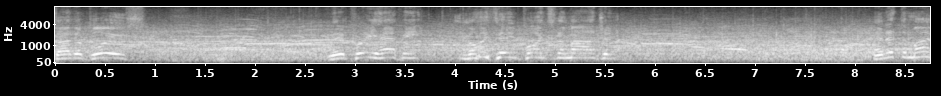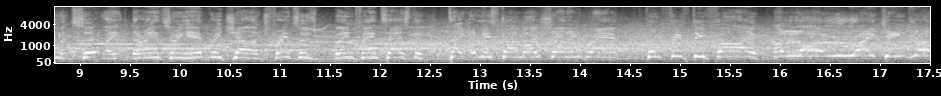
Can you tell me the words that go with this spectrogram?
So the Blues, they're pretty happy. 19 points in the margin. And at the moment, certainly, they're answering every challenge. France, who's been fantastic, taken this time by Shannon Grant from 55. A low raking drop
